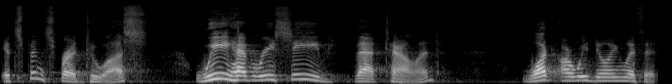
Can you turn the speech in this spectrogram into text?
It's been spread to us. We have received that talent. What are we doing with it?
